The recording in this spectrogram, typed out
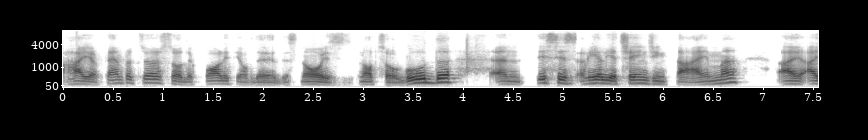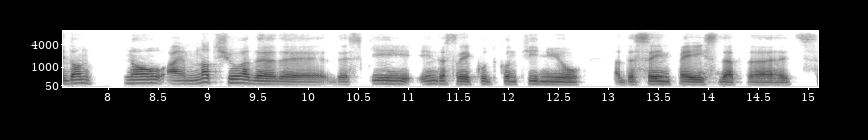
higher temperatures, so the quality of the, the snow is not so good. And this is really a changing time. I, I don't know, I'm not sure the, the, the ski industry could continue at the same pace that uh, it's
